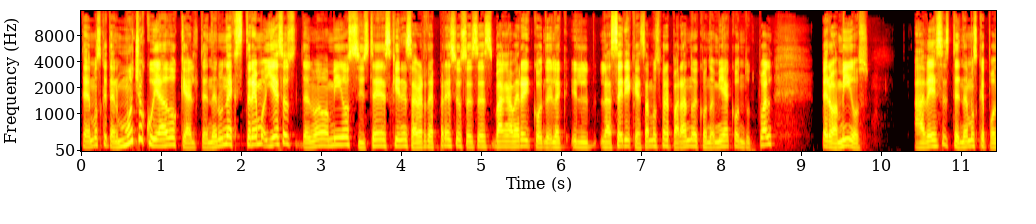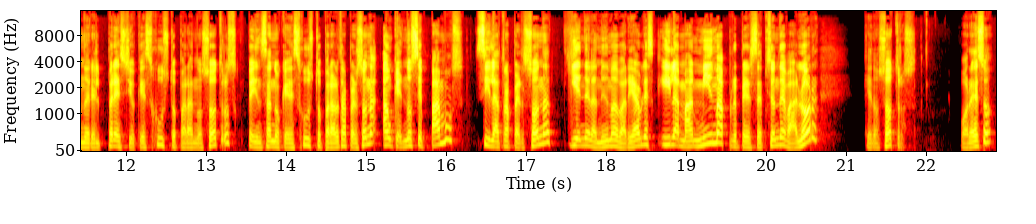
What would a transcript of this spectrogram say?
tenemos que tener mucho cuidado que al tener un extremo, y eso es de nuevo amigos, si ustedes quieren saber de precios, es- van a ver el- la serie que estamos preparando, Economía Conductual. Pero amigos, a veces tenemos que poner el precio que es justo para nosotros, pensando que es justo para la otra persona, aunque no sepamos si la otra persona tiene las mismas variables y la ma- misma percepción de valor que nosotros. Por eso,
